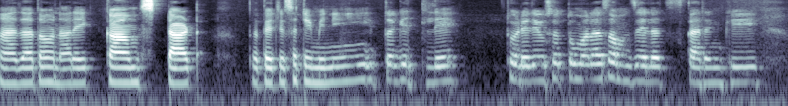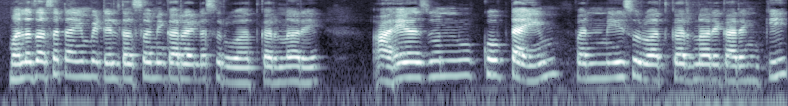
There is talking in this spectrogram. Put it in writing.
माझं आता होणार आहे काम स्टार्ट तर त्याच्यासाठी मीनी इथं घेतले. थोड्या दिवसात तुम्हाला समजेलच कारण की मला जसा टाईम भेटेल तसं मी करायला सुरुवात करणार आहे. आहे अजून खूप टाईम पण मी सुरुवात करणार आहे कारण की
